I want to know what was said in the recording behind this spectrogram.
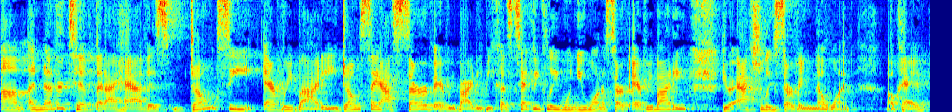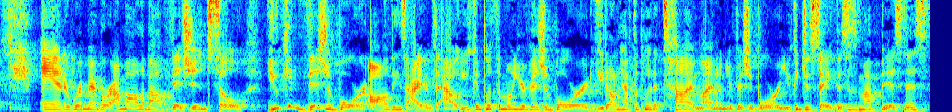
Um, another tip that I have is don't see everybody. Don't say I serve everybody because technically, when you want to serve everybody, you're actually serving no one. Okay. And remember, I'm all about vision. So you can vision board all these items out. You can put them on your vision board. You don't have to put a timeline on your vision board. You can just say, This is my business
